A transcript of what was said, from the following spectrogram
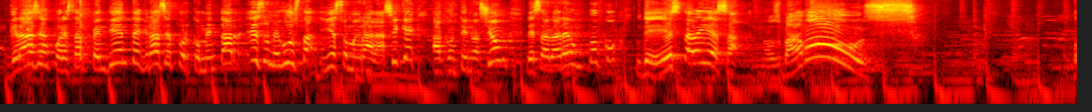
Gracias por estar pendiente, gracias por comentar, eso me gusta y eso me agrada. Así que a continuación les hablaré un poco de esta belleza. ¡Nos vamos!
